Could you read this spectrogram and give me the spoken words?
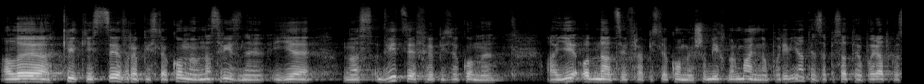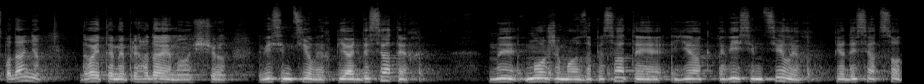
але кількість цифр після коми у нас різна. Є у нас дві цифри після коми, а є одна цифра після коми. Щоб їх нормально порівняти, записати в порядку спадання. Давайте ми пригадаємо, що 8,5 ми можемо записати як 8,50.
